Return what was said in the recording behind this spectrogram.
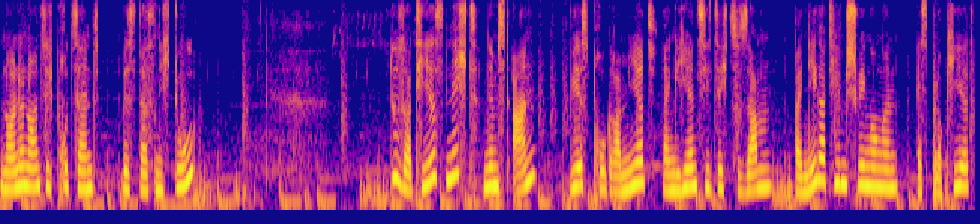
99 Prozent bist das nicht du. Du sortierst nicht, nimmst an, wirst programmiert, dein Gehirn zieht sich zusammen bei negativen Schwingungen, es blockiert,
